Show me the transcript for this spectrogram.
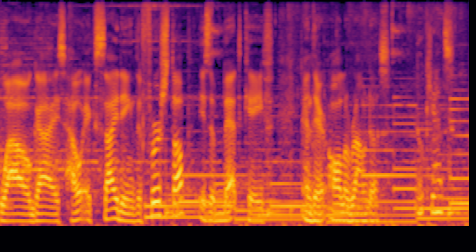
Wow guys, how exciting. The first stop is a bat cave and they're all around us. Look Jens.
